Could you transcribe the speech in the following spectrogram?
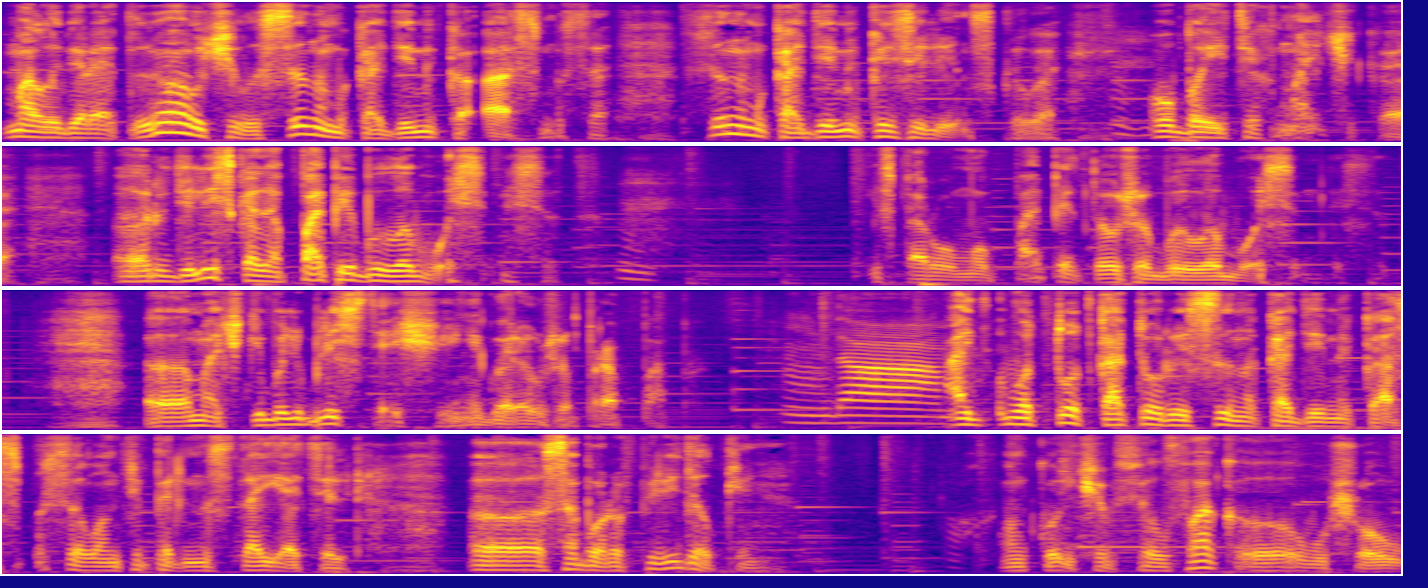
маловероятно. Ну, я училась сыном академика Асмуса, сыном академика Зелинского. Оба этих мальчика э, родились, когда папе было 80. И второму папе тоже было 80. Э, Мальчики были блестящие, не говоря уже про пап. Да. А вот тот, который сын академика Аспаса, он теперь настоятель э, собора в Переделкине. Он, кончив филфак, э, ушел.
